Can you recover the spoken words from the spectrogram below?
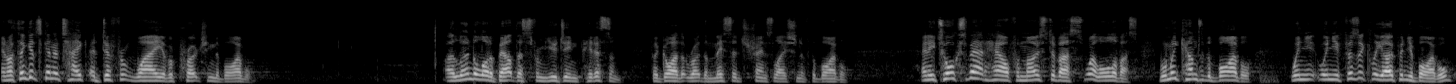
And I think it's going to take a different way of approaching the Bible. I learned a lot about this from Eugene Peterson, the guy that wrote the message translation of the Bible. And he talks about how, for most of us, well, all of us, when we come to the Bible, when you, when you physically open your Bible,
